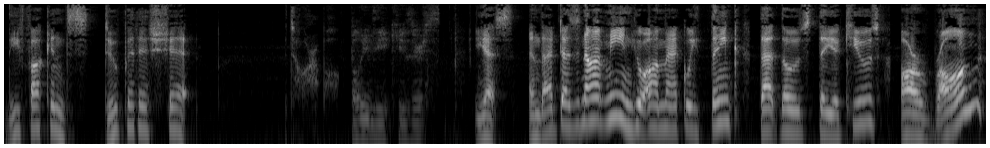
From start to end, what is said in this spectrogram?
the fucking stupidest shit. It's horrible. Believe the accusers. Yes, and that does not mean you automatically think that those they accuse are wrong,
